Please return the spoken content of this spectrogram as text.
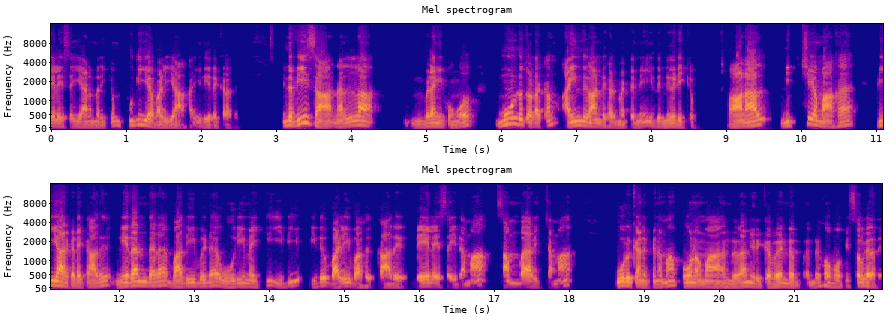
வேலை செய்ய அனுமதிக்கும் புதிய வழியாக இது இருக்கிறது. இந்த விசா நல்லா விளங்கிக்கோங்க. மூன்று தொடக்கம் ஐந்து ஆண்டுகள் மட்டுமே இது நீடிக்கும். ஆனால் நிச்சயமாக பிஆர் கிடைக்காது. நிரந்தர பதிவிட உரிமைக்கு இது இது வழிவகுக்காது. வேலை செய்தமா? சம்பாதிச்சமா ஊருக்கு அனுப்பினமா? போனோமா? என்றுதான் இருக்க வேண்டும் என்று ஹோம் ஆஃபீஸ் சொல்கிறது.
